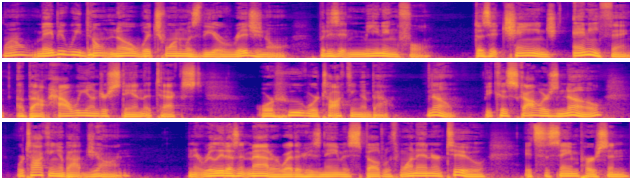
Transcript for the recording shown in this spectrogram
Well, maybe we don't know which one was the original, but is it meaningful? Does it change anything about how we understand the text or who we're talking about? No, because scholars know we're talking about John. And it really doesn't matter whether his name is spelled with one N or two, it's the same person.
